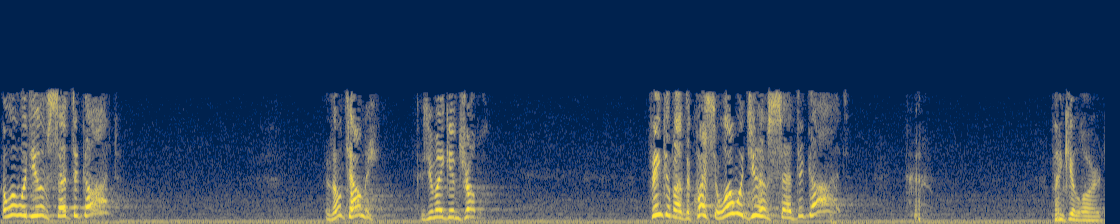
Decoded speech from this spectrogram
what would you have said to God? Don't tell me, because you might get in trouble. Think about the question what would you have said to God? Thank you, Lord.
